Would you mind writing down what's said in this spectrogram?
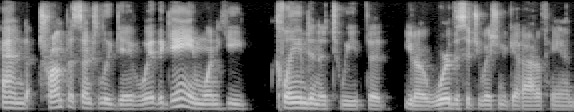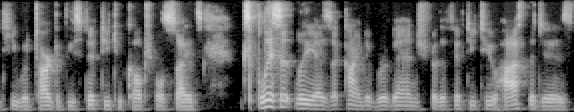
And Trump essentially gave away the game when he claimed in a tweet that, you know, were the situation to get out of hand, he would target these 52 cultural sites explicitly as a kind of revenge for the 52 hostages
